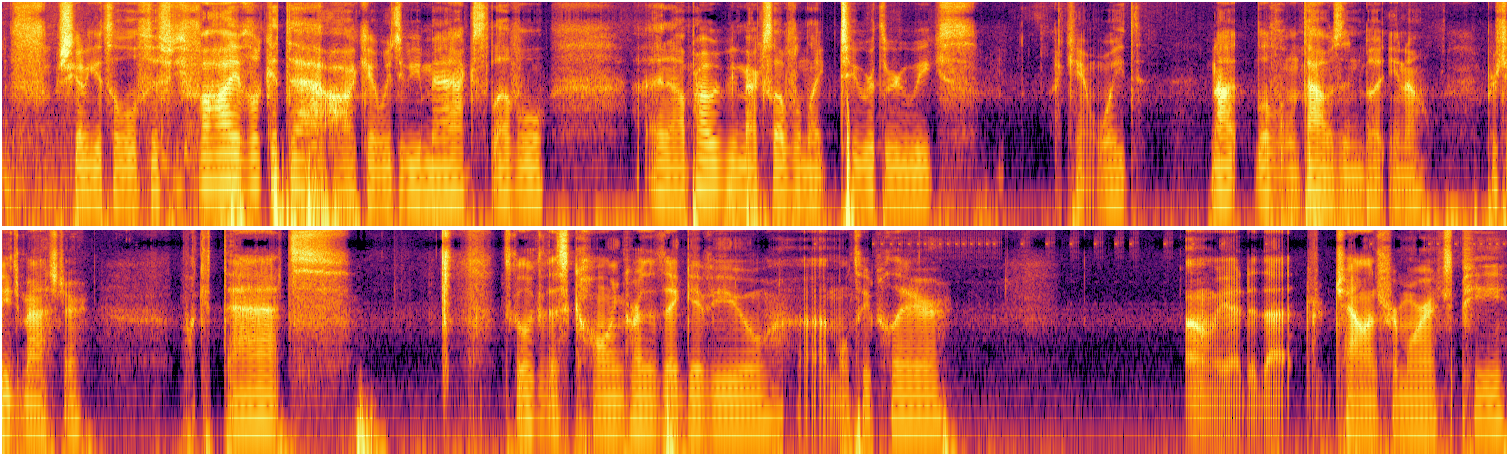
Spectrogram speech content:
I'm just going to get to level 55. Look at that. Oh, I can't wait to be max level. And I'll probably be max level in like two or three weeks. I can't wait. Not level 1000, but, you know, prestige master. Look at that. Let's go look at this calling card that they give you. Uh, multiplayer. Oh yeah, I did that challenge for more XP.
